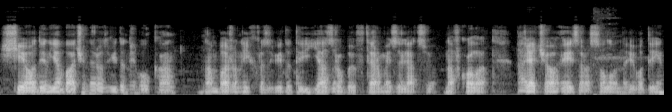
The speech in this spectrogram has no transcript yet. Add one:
Ще один я бачу нерозвіданий вулкан. Нам бажано їх розвідати. Я зробив термоізоляцію навколо гарячого гейзера солоної води.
